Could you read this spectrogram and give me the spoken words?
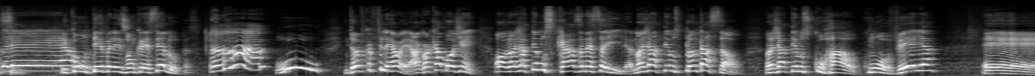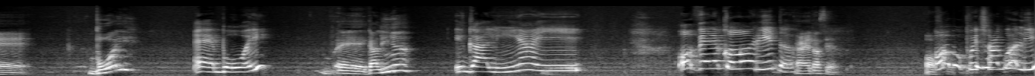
sim. é E com o tempo eles vão crescer, Lucas? Aham. Uh! Então vai ficar filé, ué. Agora acabou, gente. Ó, nós já temos casa nessa ilha. Nós já temos plantação. Nós já temos curral com ovelha, é... boi, É boi é... galinha. e galinha e ovelha colorida. Aí tá certo. Ó, pus água ali.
